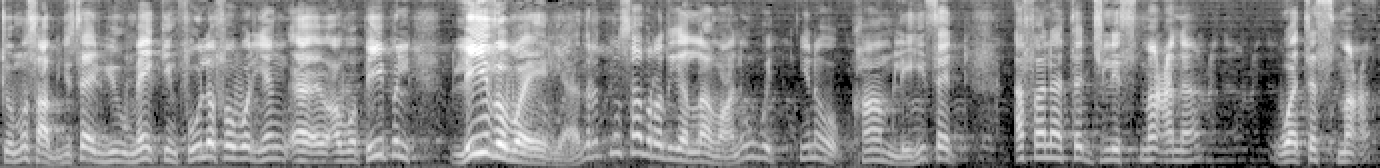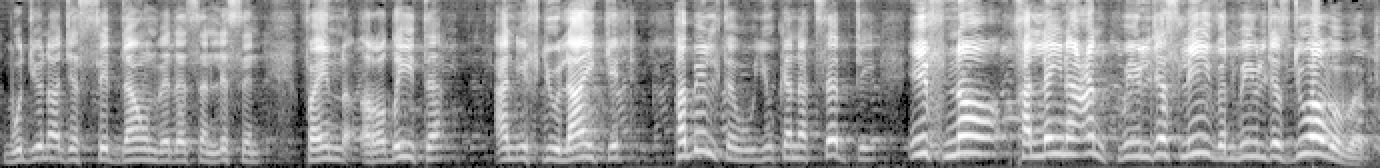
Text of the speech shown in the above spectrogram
to Mus'ab, you said, you making fool of our young, uh, our people, leave our area. Hadrat Mus'ab radiallahu anhu, with, you know, calmly, he said, أَفَلَا تَجْلِسْ مَعَنَا وتسمع would you not just sit down with us and listen فإن رضيت and if you like it قبلته you can accept it if no خلينا عنك we will just leave and we will just do our work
